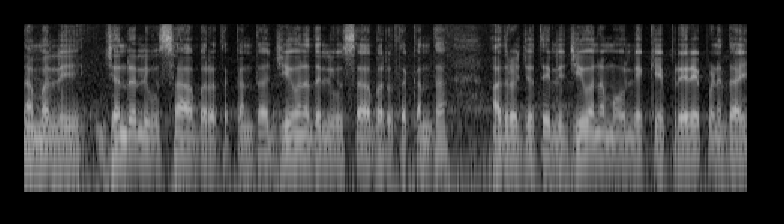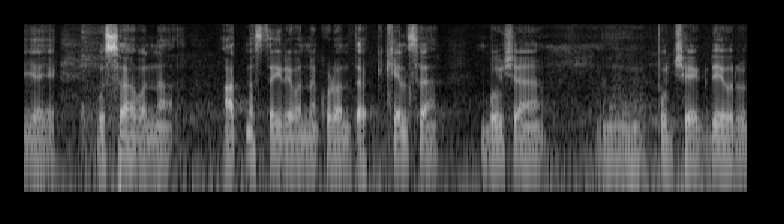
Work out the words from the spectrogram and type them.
ನಮ್ಮಲ್ಲಿ ಜನರಲ್ಲಿ ಉತ್ಸಾಹ ಬರತಕ್ಕಂಥ, ಜೀವನದಲ್ಲಿ ಉತ್ಸಾಹ ಬರತಕ್ಕಂಥ, ಅದರ ಜೊತೆಯಲ್ಲಿ ಜೀವನ ಮೌಲ್ಯಕ್ಕೆ ಪ್ರೇರೇಪಣೆದಾಯಿಯ ಉತ್ಸಾಹವನ್ನು, ಆತ್ಮಸ್ಥೈರ್ಯವನ್ನು ಕೊಡುವಂಥ ಕೆಲಸ ಬಹುಶಃ ಪೂಜ್ಯ ಹೆಗ್ಡೆಯವರು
